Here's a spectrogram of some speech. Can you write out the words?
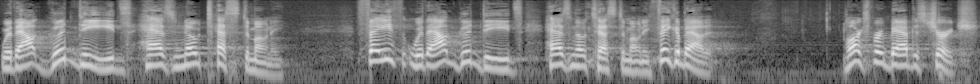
without good deeds has no testimony. Faith without good deeds has no testimony. Think about it. Clarksburg Baptist Church,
